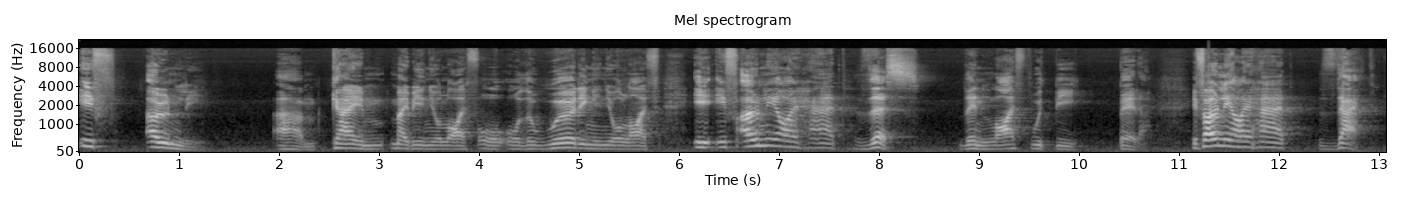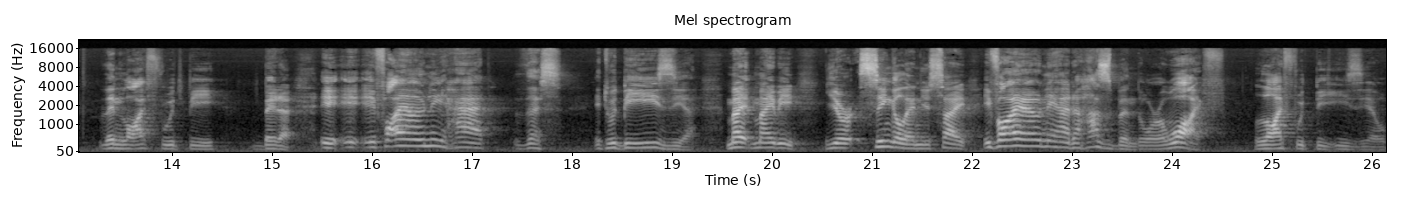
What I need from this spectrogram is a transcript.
if only um, game maybe in your life or, or the wording in your life? If only I had this, then life would be better. If only I had that, then life would be better. If I only had this, it would be easier. Maybe you're single and you say, if I only had a husband or a wife, life would be easier or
